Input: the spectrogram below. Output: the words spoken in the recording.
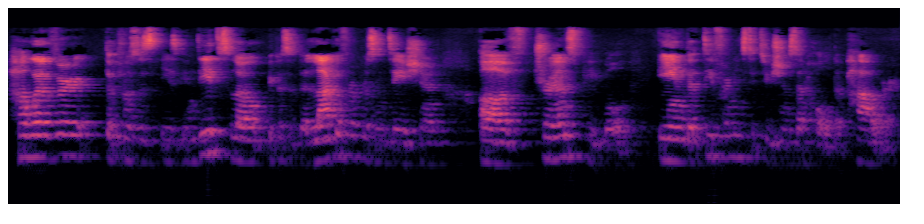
However, the process is indeed slow because of the lack of representation of trans people in the different institutions that hold the power.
